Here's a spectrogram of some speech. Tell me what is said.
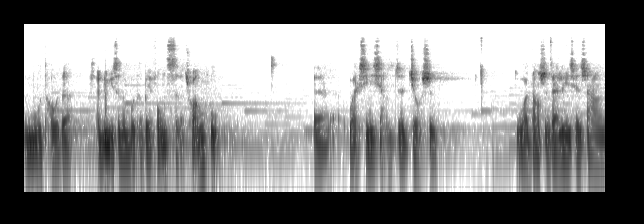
木头的绿色的木头被封死了窗户。呃，我心想这就是。我当时在内线上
